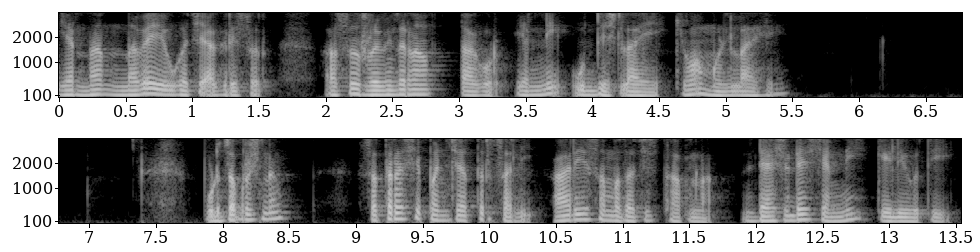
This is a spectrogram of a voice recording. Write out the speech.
यांना नव्या युगाचे अग्रेसर असं रवींद्रनाथ टागोर यांनी उद्देशलं आहे किंवा म्हणलं आहे? पुढचा प्रश्न सतराशे पंच्याहत्तर साली आर्य समाजाची स्थापना डॅश डॅश यांनी केली होती.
